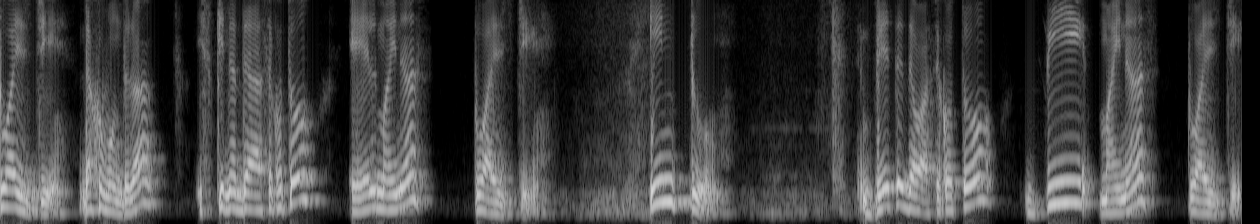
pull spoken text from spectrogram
টোয়াইস জি দেখো বন্ধুরা স্ক্রিনে দেওয়া আছে কত? L minus twice G into ব্রেতে দেওয়া আছে কত? বি মাইনাস টোয়াইস ডি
